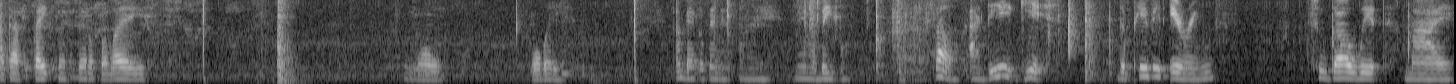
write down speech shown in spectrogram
I got steaks instead of fillets. Whoa. Whoa buddy, I'm back up in this thing. Me and my people. So, I did get the pivot earrings to go with my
